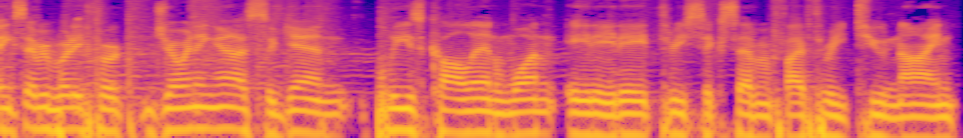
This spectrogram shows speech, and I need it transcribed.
Thanks everybody for joining us. Again, please call in 1 367 5329.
